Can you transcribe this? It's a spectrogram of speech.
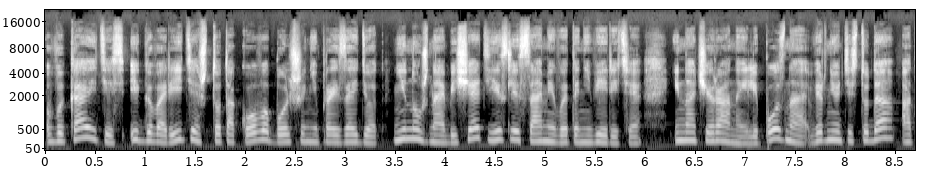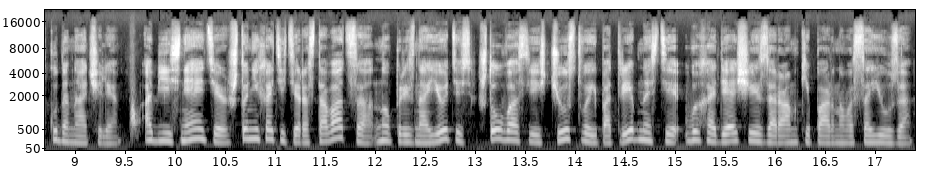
Вы каетесь и говорите, что такого больше не произойдет. Не нужно обещать если сами в это не верите, иначе рано или поздно вернетесь туда, откуда начали. Объясняете, что не хотите расставаться, но признаетесь, что у вас есть чувства и потребности, выходящие за рамки парного союза,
